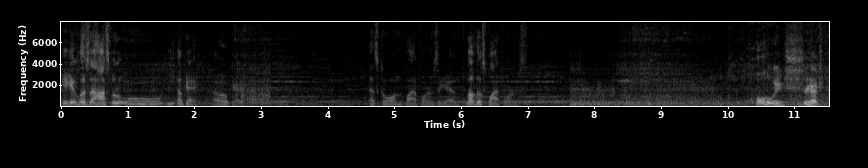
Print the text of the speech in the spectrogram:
Yeah, get close to the hospital. Ooh, okay, okay. That's cool on the platforms again. Love those platforms. Holy shit!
